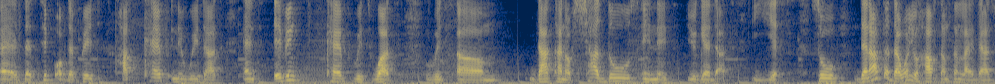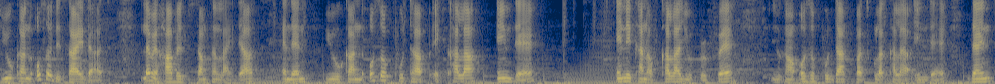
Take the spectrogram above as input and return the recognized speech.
uh, the tip of the page has curved in a way that and even curved with what? With um that kind of shadows in it. You get that? Yes. So then after that when you have something like that you can also decide that let me have it something like that and then you can also put up a color in there. Any kind of color you prefer you can also put that particular color in there. Then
